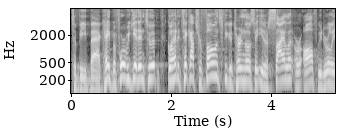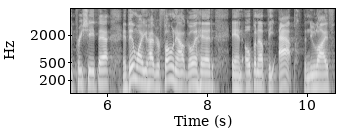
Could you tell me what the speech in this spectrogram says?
to be back. Hey, before we get into it, go ahead and take out your phones. If you could turn those to either silent or off, we'd really appreciate that. And then while you have your phone out, go ahead and open up the app, the New Life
